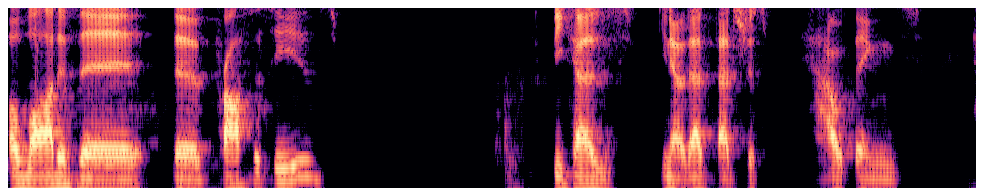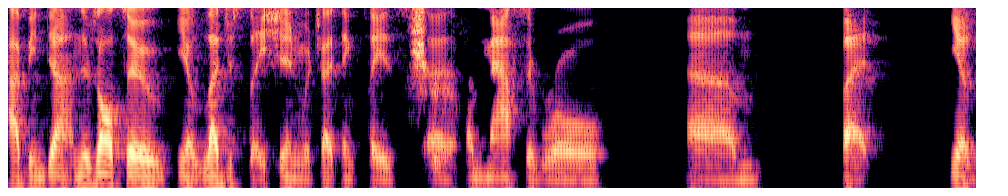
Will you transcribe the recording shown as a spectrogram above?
a lot of the the processes because you know that that's just how things have been done. There's also you know legislation which I think plays sure. a, a, massive role, um, but you know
